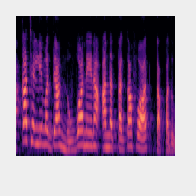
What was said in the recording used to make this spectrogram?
అక్కా చెల్లి మధ్య నువ్వా నేనా అన్న తగ్గా ఫార్ తప్పదు.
